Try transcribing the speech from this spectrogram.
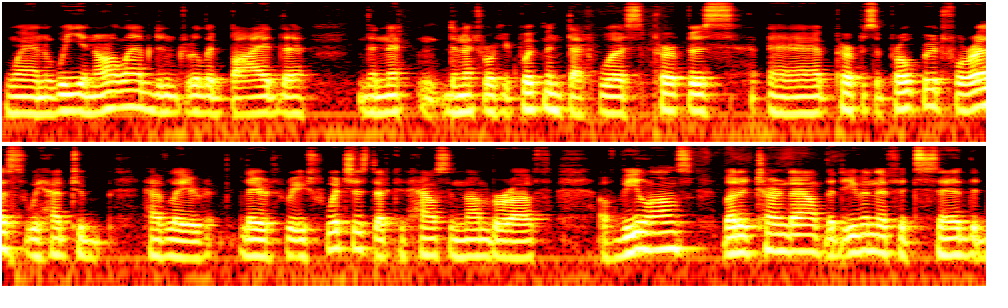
when we in our lab didn't really buy the the net the network equipment that was purpose uh, purpose appropriate for us. We had to have layer layer three switches that could house a number of of VLANs, but it turned out that even if it said that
